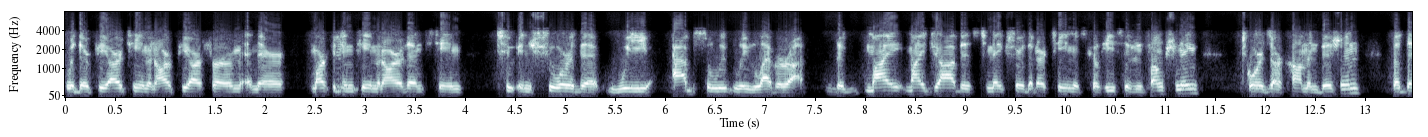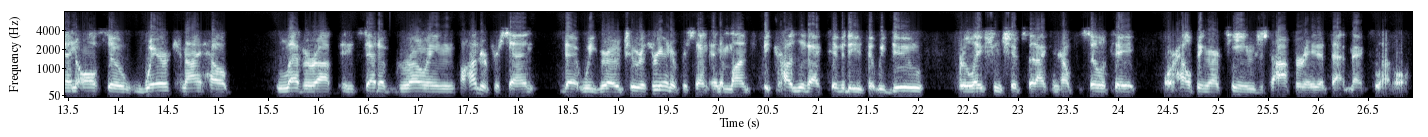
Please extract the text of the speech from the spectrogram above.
with their PR team and our PR firm and their marketing team and our events team to ensure that we absolutely lever up. The, my, my job is to make sure that our team is cohesive and functioning towards our common vision, but then also where can I help lever up instead of growing 100% that we grow two or 300% in a month because of activities that we do relationships that I can help facilitate or helping our team just operate at that next level.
